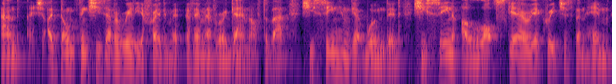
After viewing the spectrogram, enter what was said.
And I don't think she's ever really afraid of him- ever again after that. She's seen him get wounded. She's seen a lot scarier creatures than him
